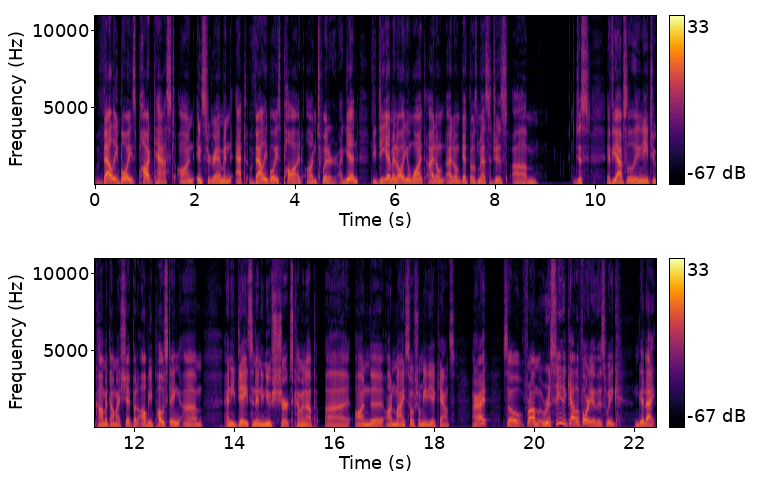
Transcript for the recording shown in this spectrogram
Valley Boys Podcast on Instagram and at Valley Boys Pod on Twitter. Again, if you DM it all you want, I don't I don't get those messages. Um, just if you absolutely need to comment on my shit, but I'll be posting um, any dates and any new shirts coming up uh, on the on my social media accounts. All right. So from Reseda, California, this week. Good night.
